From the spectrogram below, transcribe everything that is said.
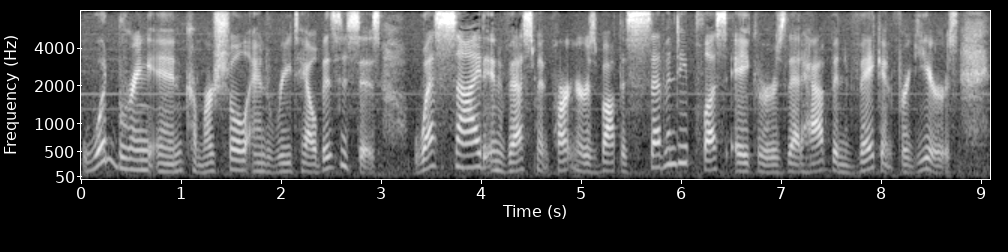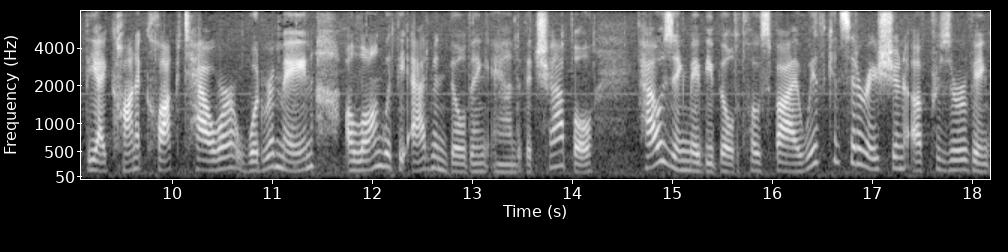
would bring in commercial and retail businesses. Westside Investment Partners bought the 70 plus acres that have been vacant for years. The iconic clock tower would remain, along with the admin building and the chapel. Housing may be built close by with consideration of preserving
